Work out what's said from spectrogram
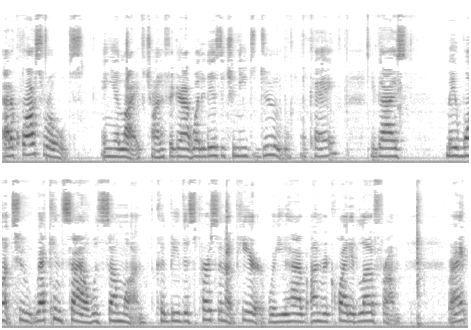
At a crossroads in your life. Trying to figure out what it is that you need to do. Okay? You guys may want to reconcile with someone. Could be this person up here where you have unrequited love from, right?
